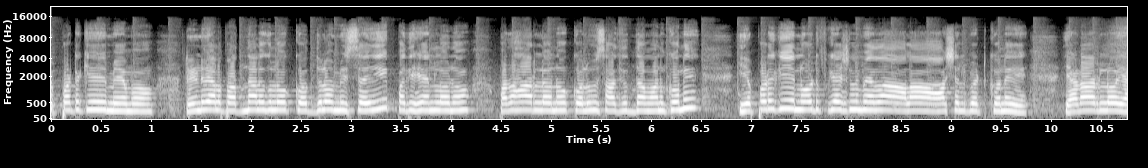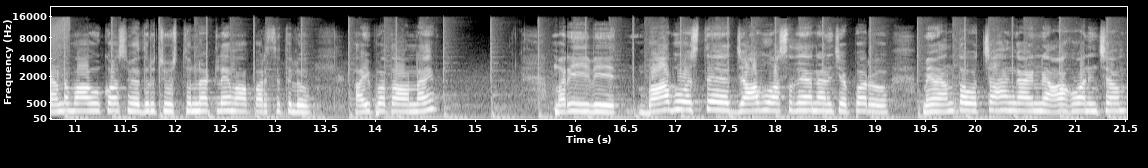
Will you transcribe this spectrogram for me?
ఇప్పటికీ మేము రెండు వేల పద్నాలుగులో కొద్దిలో మిస్ అయ్యి పదిహేనులోనో పదహారులోనో కొలువు సాధిద్దాం అనుకొని ఇప్పటికీ నోటిఫికేషన్ల మీద అలా ఆశలు పెట్టుకొని ఎడారిలో ఎండమావు కోసం ఎదురు చూస్తున్నట్లే మా పరిస్థితులు. అయిపోతూ ఉన్నాయి. మరి ఇవి బాబు వస్తే జాబు వస్తుంది అని అని చెప్పారు. మేము ఎంత ఉత్సాహంగా ఆయన్ని ఆహ్వానించాం.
